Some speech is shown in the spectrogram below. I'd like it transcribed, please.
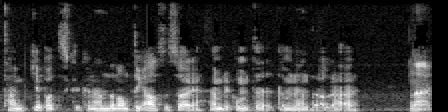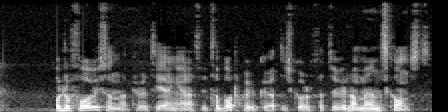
tanke på att det skulle kunna hända någonting alls i Sverige. Men det kommer inte hit, men det händer aldrig här. Nej. Och då får vi sådana prioriteringar att vi tar bort sjuksköterskor för att vi vill ha menskonst.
